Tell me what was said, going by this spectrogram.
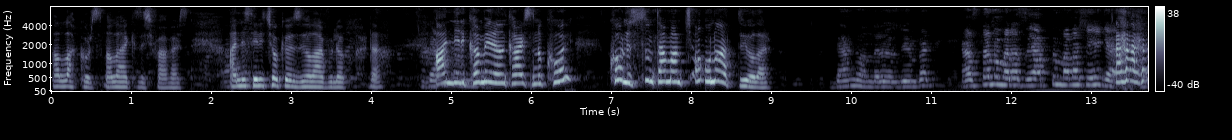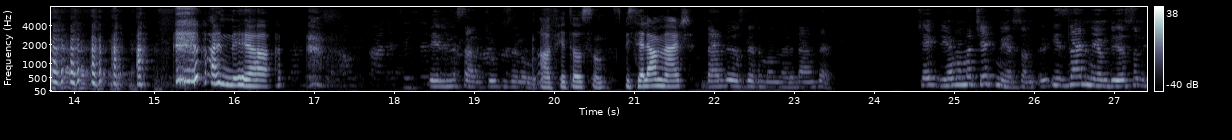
Allah korusun. Allah herkese şifa versin. Anne seni çok özlüyorlar vloglarda. Ben- Anneni kameranın karşısına koy. Konuşsun tamam onu at diyorlar. Ben de onları özlüyorum. Bak hasta numarası yaptım bana şey geldi. Anne ya. Eline sağlık çok güzel oldu. Afiyet olsun. Bir selam ver. Ben de özledim onları ben de. Çek diyorum ama çekmiyorsun. İzlenmiyorum diyorsun.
